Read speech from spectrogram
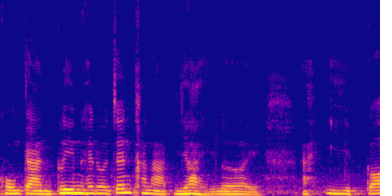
โครงการกรีนไฮโดรเจนขนาดใหญ่เลยอะอียิปต์ก็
